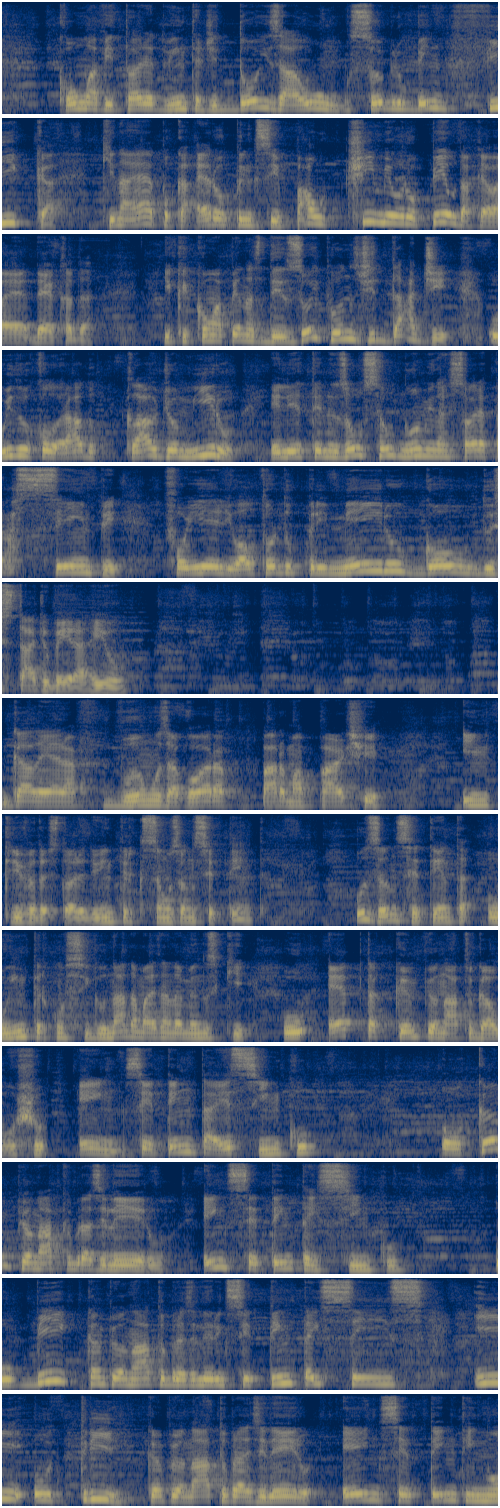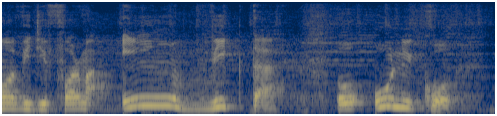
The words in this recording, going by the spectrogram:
com uma vitória do Inter de 2 a 1 sobre o Benfica, que na época era o principal time europeu daquela é, década e que com apenas 18 anos de idade, o ídolo colorado Claudio Miro, ele eternizou seu nome na história para sempre. Foi ele o autor do primeiro gol do estádio Beira-Rio. Galera, vamos agora para uma parte incrível da história do Inter, que são os anos 70. Os anos 70, o Inter conseguiu nada mais nada menos que o heptacampeonato gaúcho em 75, o Campeonato Brasileiro em 75, o Bicampeonato Brasileiro em 76 e o Tricampeonato Brasileiro em 79 de forma invicta o único,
